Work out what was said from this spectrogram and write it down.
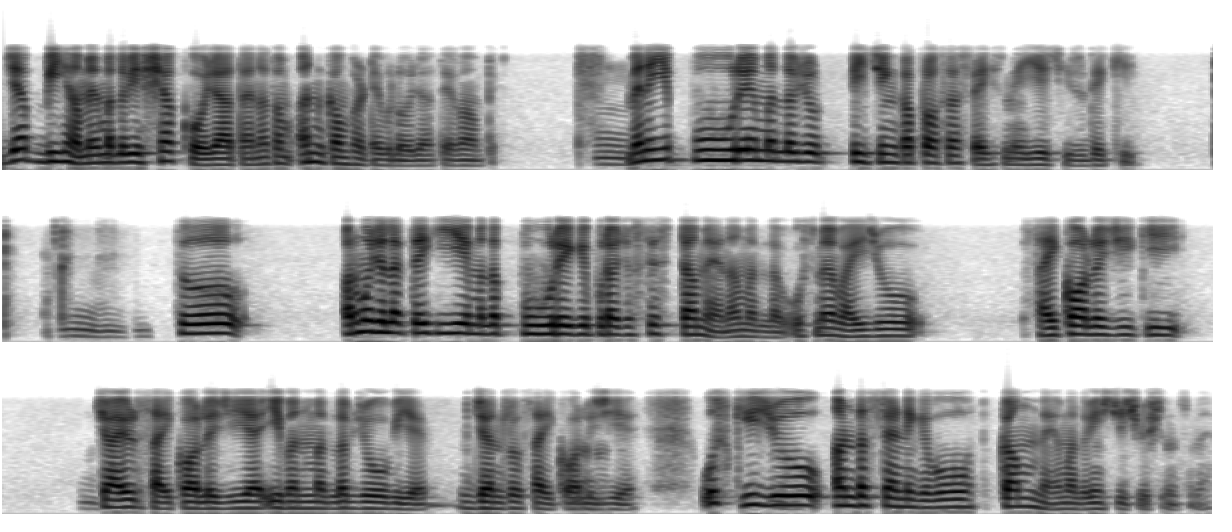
जब भी हमें मतलब ये शक हो जाता है ना तो हम अनकंफर्टेबल हो जाते हैं वहाँ पे। मैंने ये पूरे मतलब जो टीचिंग का प्रोसेस है इसमें ये चीज़ देखी। तो और मुझे लगता है कि ये मतलब पूरे के पूरा जो सिस्टम है ना मतलब उसमें भाई जो साइकोलॉजी की चाइल्ड साइकोलॉजी या इवन मतलब जो भी है जनरल साइकोलॉजी है। उसकी जो अंडरस्टैंडिंग है वो बहुत कम है मतलब इंस्टीट्यूशंस में।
